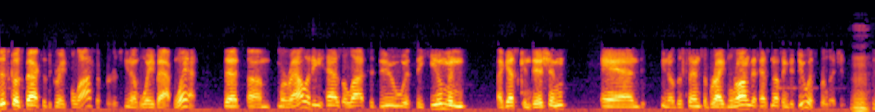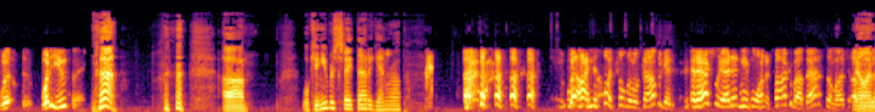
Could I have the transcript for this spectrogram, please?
this goes back to the great philosophers, you know, way back when, that um, morality has a lot to do with the human, I guess, condition and you know the sense of right and wrong that has nothing to do with religion. Mm. What, what, do you think? uh, well, can you restate that again, Rob? well, I know it's a little complicated, and actually, I didn't even want to talk about that so much. No, I'm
